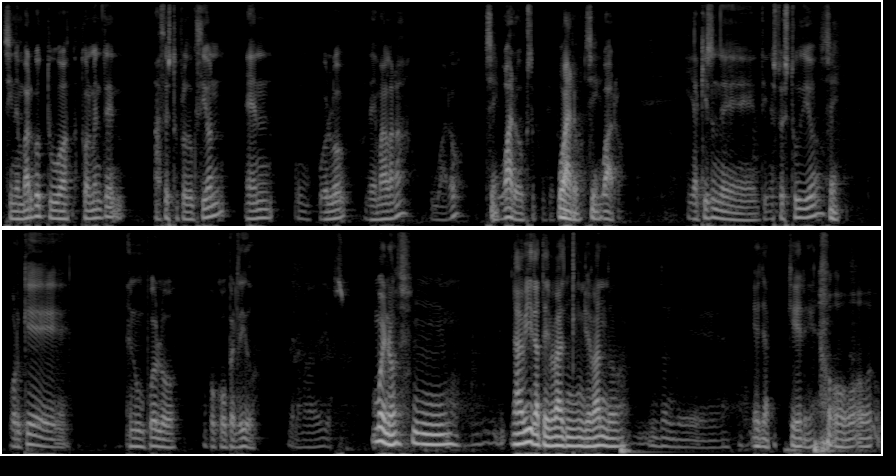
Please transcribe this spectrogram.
Sin embargo, tú actualmente haces tu producción en un pueblo de Málaga, Guaro. Sí. Guaro, se pronuncia. Guaro, sí. Guaro. Y aquí es donde tienes tu estudio. Sí. ¿Por qué en un pueblo un poco perdido de la mano de Dios? Bueno, mm, la vida te va llevando donde ella quiere o,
